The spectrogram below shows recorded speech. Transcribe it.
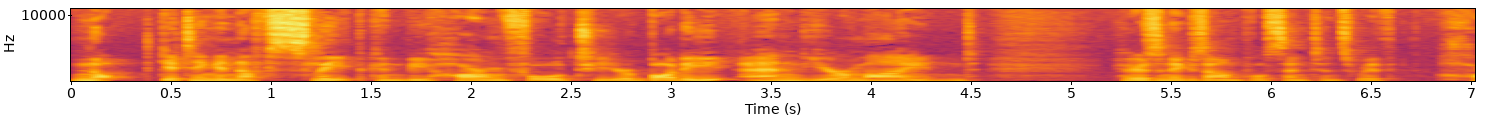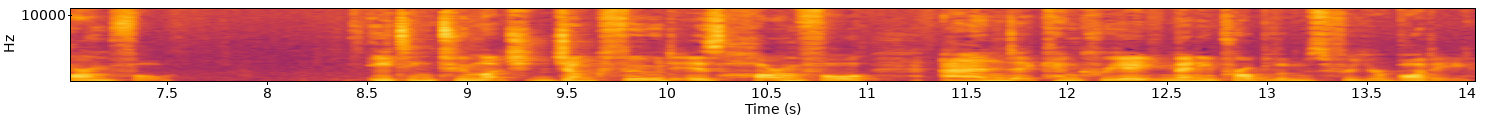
Not getting enough sleep can be harmful to your body and your mind. Here's an example sentence with harmful. Eating too much junk food is harmful and can create many problems for your body.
